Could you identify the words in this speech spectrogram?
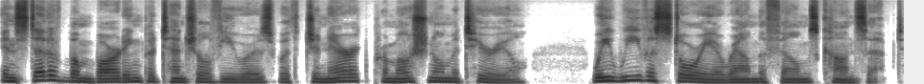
Instead of bombarding potential viewers with generic promotional material, we weave a story around the film's concept.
